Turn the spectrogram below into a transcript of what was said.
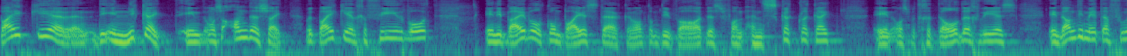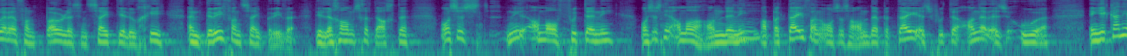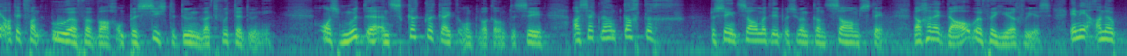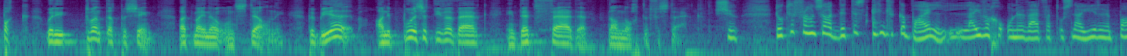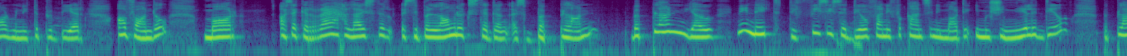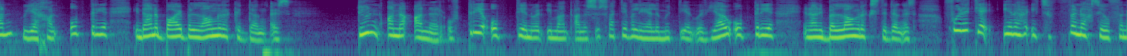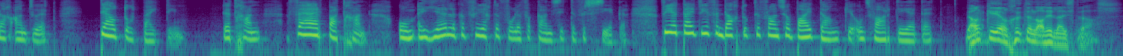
Baie keer die uniekheid en ons andersheid moet baie keer gevier word en die Bybel kom baie sterk rondom die waardes van inskikkelikheid en ons moet geduldig wees En dan die metafore van Paulus en sy teologie in drie van sy briewe, die liggaamsgedagte. Ons is nie almal voete nie. Ons is nie almal hande nie, mm. maar party van ons is hande, party is voete, ander is oë. En jy kan nie altyd van oë verwag om presies te doen wat voete doen nie. Ons moet 'n inskikkelikheid ontwikkel om te sê as ek dan 80 100% saam met hierdie persoon kan saamstem, dan gaan ek daaroor verheug wees en nie aanhou pik oor die 20% wat my nou ontstel nie. Probeer aan die positiewe werk en dit verder dan nog te versterk. Sjoe. Dokter Fransa, dit is eintlik 'n baie lywige onderwerp wat ons nou hier in 'n paar minute probeer afhandel, maar as ek reg luister, is die belangrikste ding is beplan, beplan jou nie net die fisiese deel van die vakansie nie, maar die emosionele deel. Beplan hoe jy gaan optree. En dan 'n baie belangrike ding is doen aan 'n ander of tree op teenoor iemand anders soos wat jy wil hê hulle moet teenoor jou optree. En dan die belangrikste ding is voordat jy enige iets vinnig sê of vinnig antwoord, tel tot by 10 dit gaan ver pad gaan om 'n heerlike vreugdevolle vakansie te verseker. Vir jou tyd weer vandag Dr. Frans, so baie dankie. Ons waardeer dit. Dankie en groet aan al die luisteraars.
